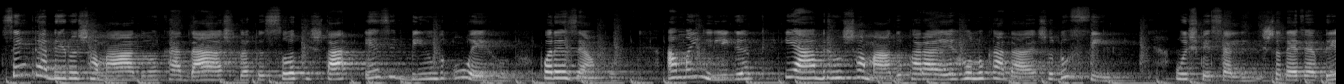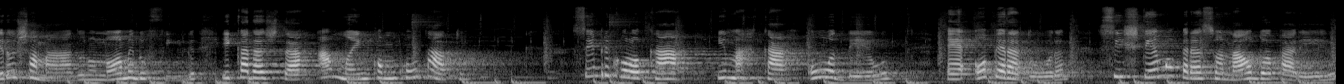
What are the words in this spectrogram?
Sempre abrir o chamado no cadastro da pessoa que está exibindo o erro. Por exemplo, a mãe liga e abre um chamado para erro no cadastro do filho. O especialista deve abrir o chamado no nome do filho e cadastrar a mãe como contato. Sempre colocar e marcar o modelo, é operadora, sistema operacional do aparelho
